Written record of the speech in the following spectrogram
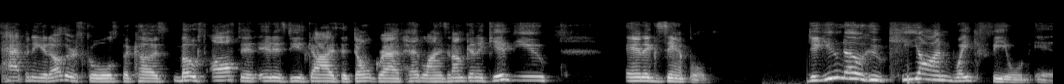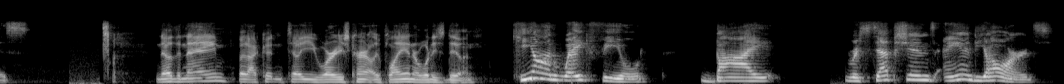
happening at other schools because most often it is these guys that don't grab headlines. And I'm going to give you an example. Do you know who Keon Wakefield is? Know the name, but I couldn't tell you where he's currently playing or what he's doing. Keon Wakefield, by receptions and yards,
